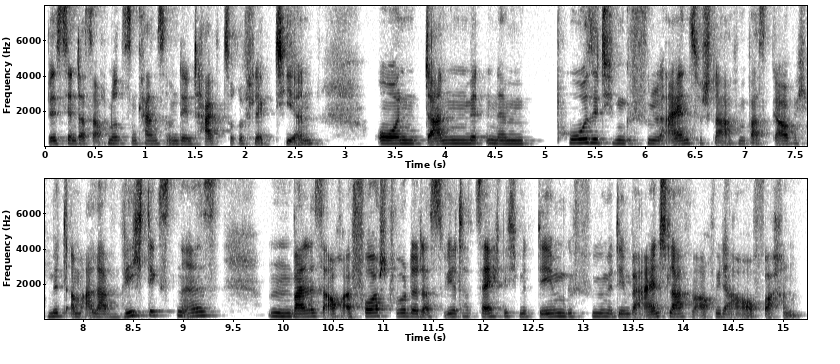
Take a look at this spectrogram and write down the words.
bisschen das auch nutzen kannst, um den Tag zu reflektieren und dann mit einem positiven Gefühl einzuschlafen, was, glaube ich, mit am allerwichtigsten ist weil es auch erforscht wurde, dass wir tatsächlich mit dem Gefühl, mit dem wir einschlafen, auch wieder aufwachen.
